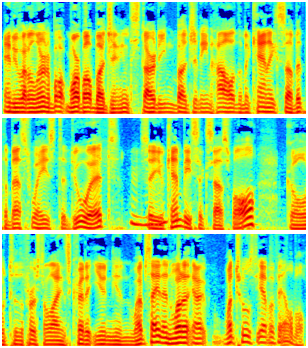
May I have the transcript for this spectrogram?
And you want to learn about more about budgeting, starting budgeting, how the mechanics of it, the best ways to do it, so mm-hmm. you can be successful. Go to the First Alliance Credit Union website, and what uh, what tools do you have available?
